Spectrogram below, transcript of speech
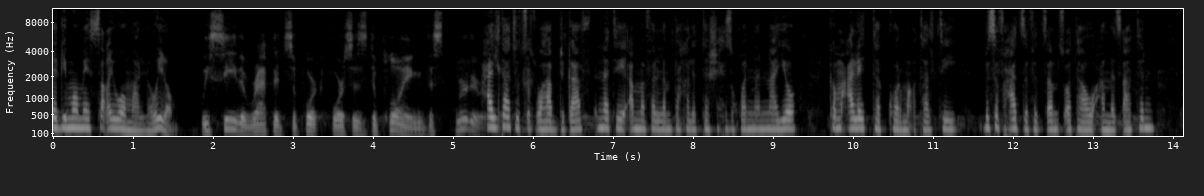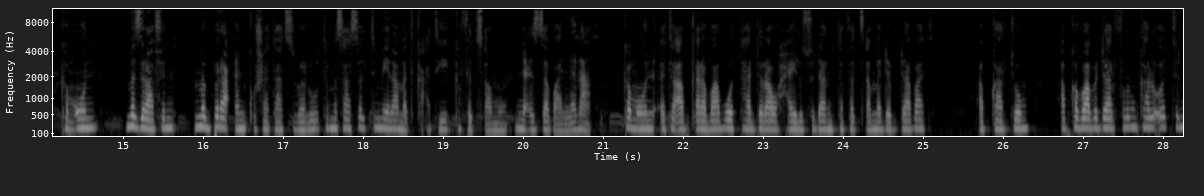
ደጊሞም የሳቕይዎም ኣለዉ ኢሎም። ሓይልታት ህጹጽ ወሃብ ድጋፍ ነቲ ኣብ መፈለምታ ክልተ ሽሕ ዝኾነንናዮ ከም ዓሌት ተኮር መቕተልቲ፣ ብስፍሓት ዝፍጸም ጾታዊ ዓመጻትን ከምኡውን ምዝራፍን ምብራዕን ቁሸታት ዝበሉ ተመሳሰልቲ ሜላ መጥቃዕቲ ክፍጸሙ ንዕዘብ ኣለና። ከምኡውን እቲ ኣብ ቀረባ ብወተሃደራዊ ሓይሊ ሱዳን እተፈጸመ ደብዳባት ኣብ ካርቱም፣ ኣብ ከባቢ ዳርፉርን ካልኦትን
